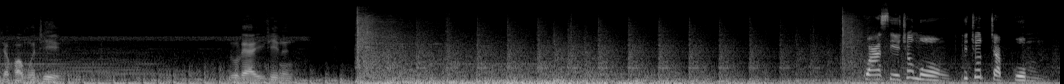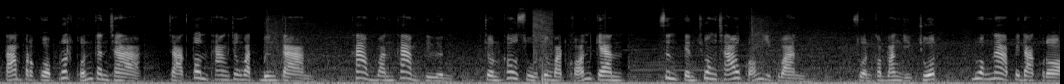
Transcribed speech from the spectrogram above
เจ้าของพื้นที่ ดูแลอีกทีหนึ่งกว่า4ชั่วโมงที่ชุดจับกลุ่มตามประกบรถขนกัญชา จากต้นทางจังหวัดบึงกาฬข้ามวันข้ามคืน จนเข้าสู่จังหวัดขอนแก่น ซึ่งเป็นช่วงเช้าของอีกวัน ส่วนกำลังอีกชุด ล่วงหน้าไปดักรอ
